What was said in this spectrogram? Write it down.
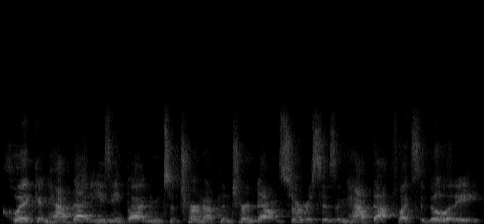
click and have that easy button to turn up and turn down services and have that flexibility.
